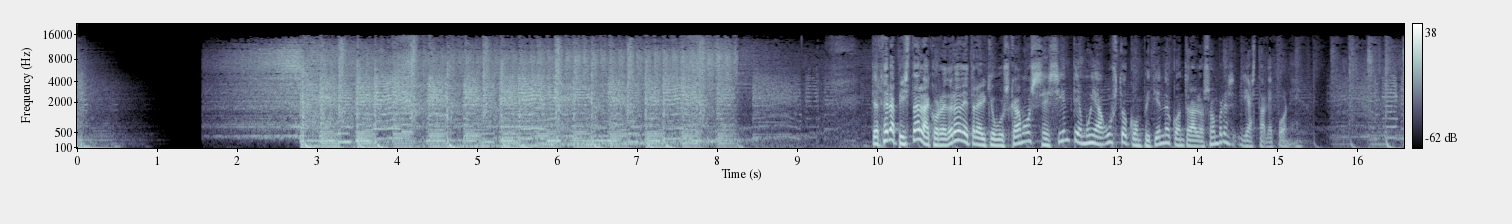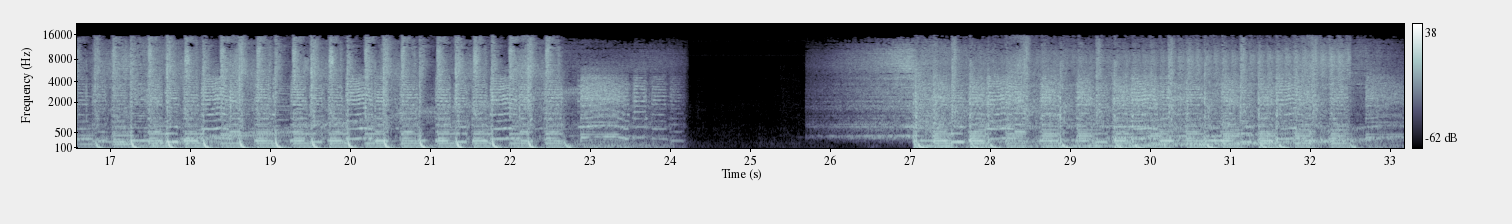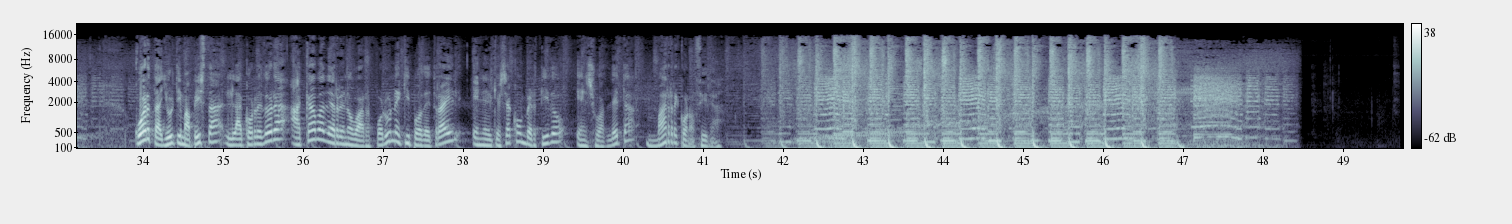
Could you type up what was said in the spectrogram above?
Tercera pista, la corredora de trail que buscamos se siente muy a gusto compitiendo contra los hombres y hasta le pone. Cuarta y última pista, la corredora acaba de renovar por un equipo de trail en el que se ha convertido en su atleta más reconocida.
